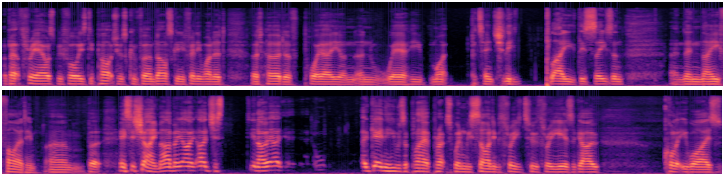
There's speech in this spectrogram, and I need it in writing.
about three hours before his departure was confirmed, asking if anyone had, had heard of Poyet and, and where he might potentially play this season, and then they fired him. Um, but it's a shame. I mean, I, I just you know, I, again, he was a player perhaps when we signed him three, two, three years ago, quality wise,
